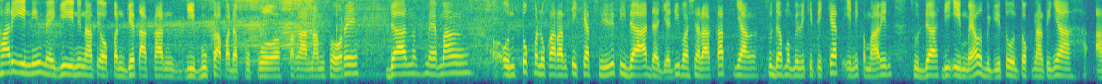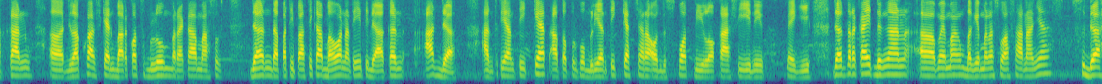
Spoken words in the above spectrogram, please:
hari ini Maggie ini nanti open gate akan dibuka pada pukul setengah 6 sore. Dan memang untuk penukaran tiket sendiri tidak ada. Jadi masyarakat yang sudah memiliki tiket ini kemarin sudah di email begitu untuk nantinya akan uh, dilakukan scan barcode sebelum mereka masuk dan dapat dipastikan bahwa nantinya tidak akan ada antrian tiket ataupun pembelian tiket secara on the spot di lokasi ini Maggie. Dan terkait dengan uh, memang bagaimana suasananya sudah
